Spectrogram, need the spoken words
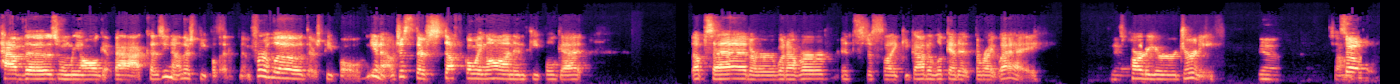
have those when we all get back. Because you know there's people that have been furloughed there's people you know just there's stuff going on and people get upset or whatever it's just like you got to look at it the right way Yeah. it's part of your journey yeah. so, So,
